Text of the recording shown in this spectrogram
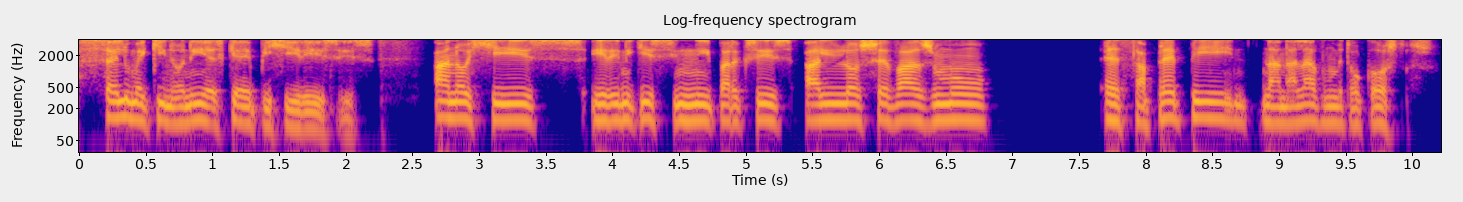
θέλουμε κοινωνίες και επιχειρήσεις ανοχής, ειρηνικής συνύπαρξης, αλληλοσεβασμού, ε, θα πρέπει να αναλάβουμε το κόστος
